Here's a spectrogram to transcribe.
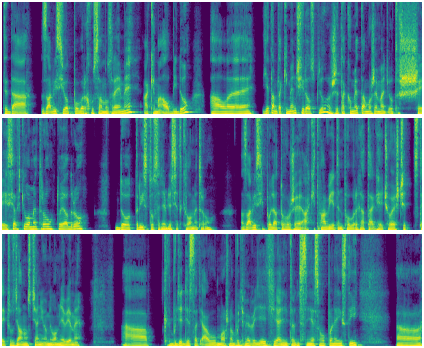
Teda závisí od povrchu samozrejme, aké má albido, ale je tam taký menší rozptyl, že tá kometa môže mať od 60 km to jadro do 370 km. A závisí podľa toho, že aký tmavý je ten povrch a tak, hej, čo ešte z tejto vzdialenosti ani omylom nevieme. A keď bude 10 AU, možno budeme vedieť, ani to si nie som úplne istý. Uh,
